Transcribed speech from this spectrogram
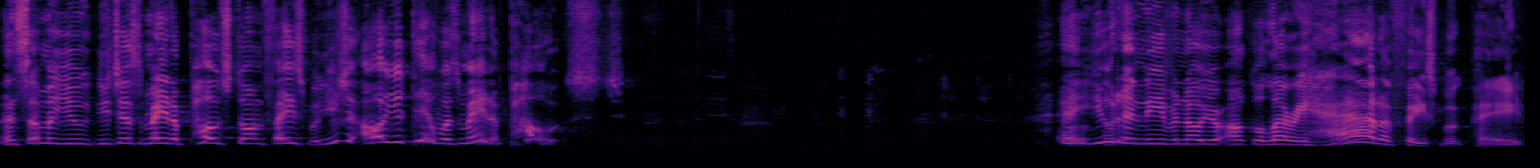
And some of you, you just made a post on Facebook. You just, all you did was made a post and you didn't even know your Uncle Larry had a Facebook page.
